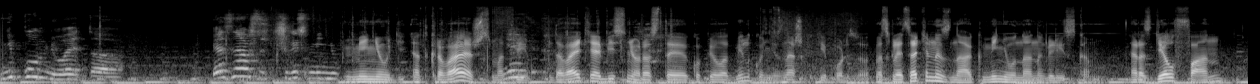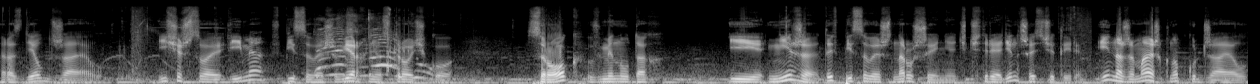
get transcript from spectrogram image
не помню это. Я знаю, что через меню. Меню открываешь, смотри. Не- Давай я тебе объясню, раз ты купил админку, не знаешь, какие пользоваться. Восклицательный знак, меню на английском. Раздел Fun, раздел Jail. Ищешь свое имя, вписываешь в верхнюю строчку срок в минутах. И ниже ты вписываешь нарушение 4164. И нажимаешь кнопку Jail.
